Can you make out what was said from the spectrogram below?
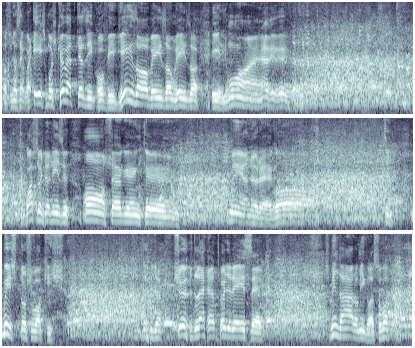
Azt mondja Szegvár, és most következik Hofi Géza, Véza, Véza, én Csak azt mondja a néző, a szegénykém, milyen öreg, ó. Biztos vak is. Sőt, lehet, hogy részeg. És mind a három igaz, szóval ez, egy,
